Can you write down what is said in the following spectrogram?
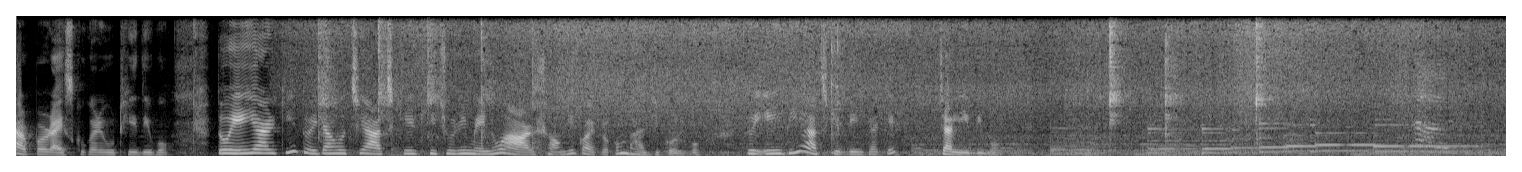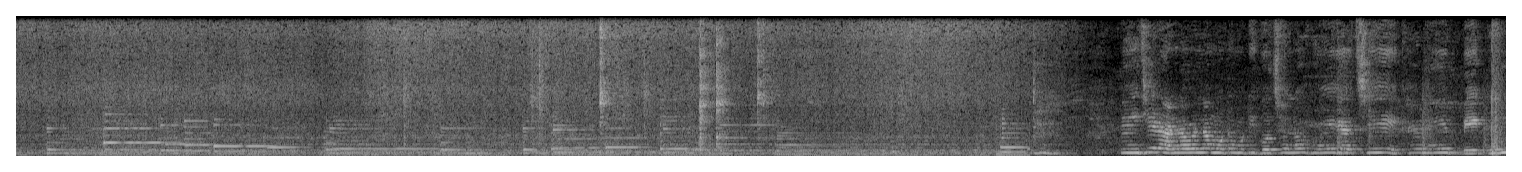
তারপর রাইস কুকারে উঠিয়ে দিব। তো এই আর কি, তো এটা হচ্ছে আজকের খিচুড়ি মেনু আর সঙ্গে কয়েক রকম ভাজি করব। তো এই দিয়ে আজকের দিনটাকে চালিয়ে দিব। মোটামুটি গোছানো হয়ে গেছে। এখানে বেগুন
